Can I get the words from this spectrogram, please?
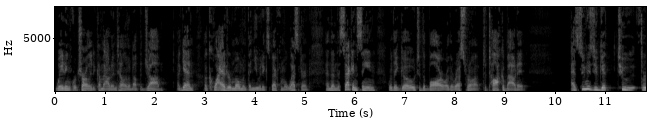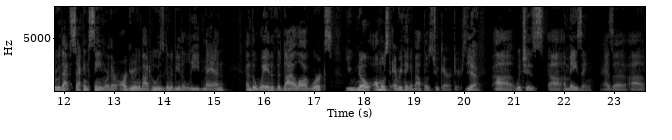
waiting for Charlie to come out and tell him about the job. Again, a quieter moment than you would expect from a Western. And then the second scene where they go to the bar or the restaurant to talk about it. As soon as you get to through that second scene where they're arguing about who is going to be the lead man and the way that the dialogue works, you know almost everything about those two characters Yeah. uh, which is uh, amazing as a uh,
